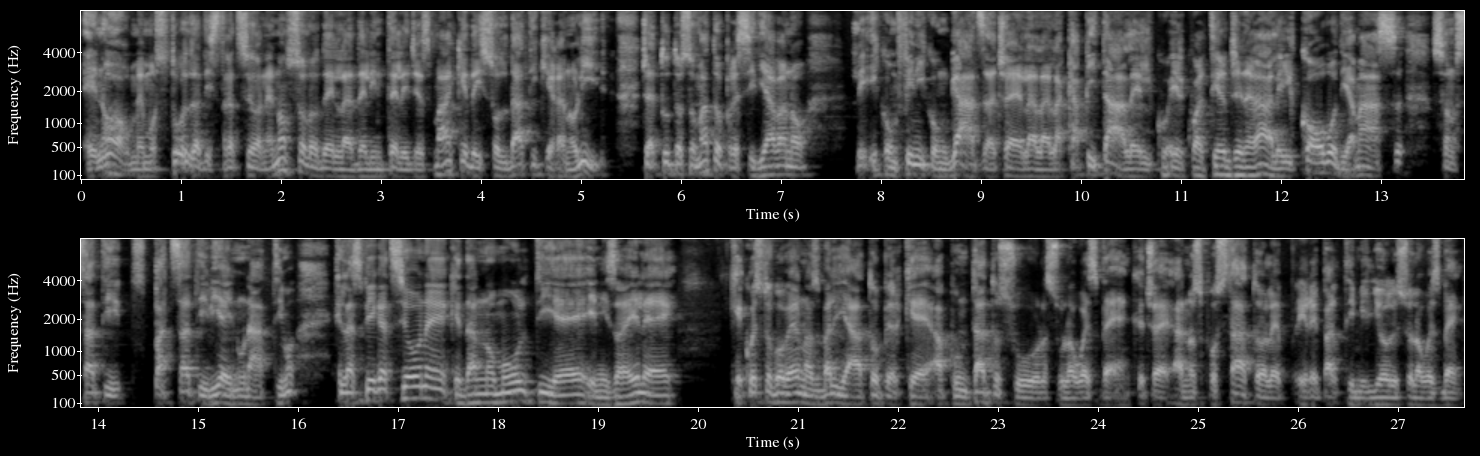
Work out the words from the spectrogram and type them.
enorme, mostruosa distrazione non solo del, dell'intelligence, ma anche dei soldati che erano lì. Cioè, tutto sommato presidiavano i confini con Gaza, cioè la, la, la capitale, il, il, quartier generale, il covo di Hamas, sono stati spazzati via in un attimo e la spiegazione che danno molti è, in Israele è che questo governo ha sbagliato perché ha puntato su, sulla West Bank, cioè hanno spostato le, i reparti migliori sulla West Bank.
